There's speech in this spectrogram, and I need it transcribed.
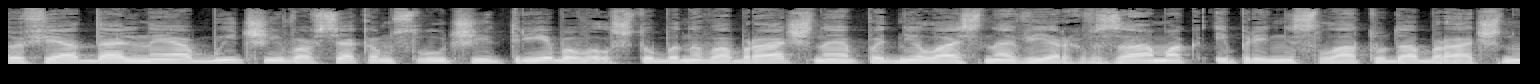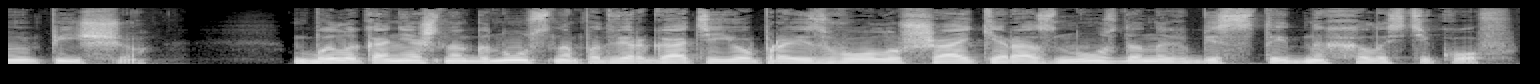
то феодальный обычай во всяком случае требовал, чтобы новобрачная поднялась наверх в замок и принесла туда брачную пищу. Было, конечно, гнусно подвергать ее произволу шайке разнузданных бесстыдных холостяков.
